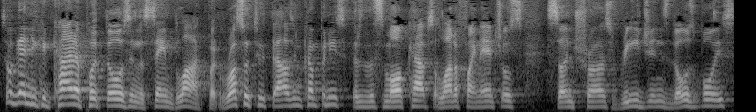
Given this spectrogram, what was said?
So again, you could kind of put those in the same block, but Russell 2000 companies, those are the small caps, a lot of financials, SunTrust, Regions, those boys.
